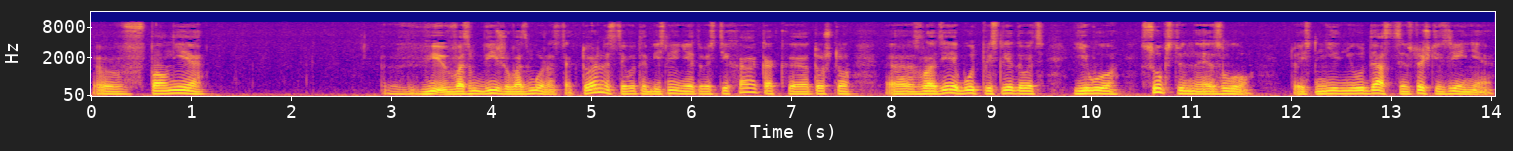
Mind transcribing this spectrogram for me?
вполне вижу возможность актуальности вот объяснения этого стиха, как то, что злодея будут преследовать его собственное зло. То есть не, не удастся с точки зрения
